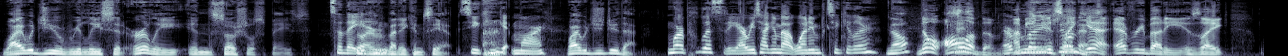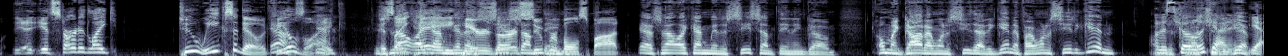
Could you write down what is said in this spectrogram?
why would you release it early in the social space So that so you can, everybody can see it? so you can get more Why would you do that? More publicity. Are we talking about one in particular? No, No, all of them. I mean, it's doing like, it. yeah, everybody is like, it it started like two weeks ago, it Yeah. feels like. It's It's, not like, like I'm hey, gonna here's see our something- Super Bowl spot. yeah, it's not like I'm going to see something and go, "Oh my god, I want to see that again." If I want to see it again, I'll, I'll just, go watch look at again. it. Yeah.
